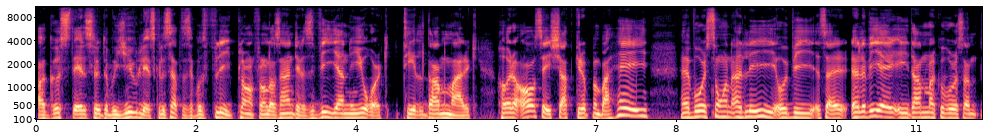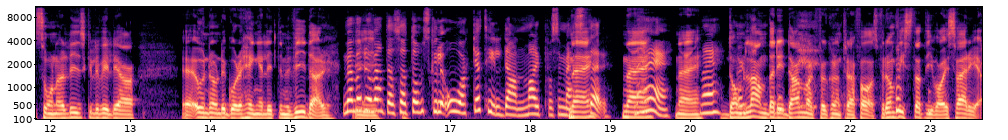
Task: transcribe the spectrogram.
augusti eller slutet på juli skulle sätta sig på ett flygplan från Los Angeles via New York till Danmark, höra av sig i chattgruppen bara hej, eh, vår son Ali och vi, här, eller vi är i Danmark och vår son Ali skulle vilja Eh, undrar om det går att hänga lite med Vidar. Men vadå i... vänta, så att de skulle åka till Danmark på semester? Nej, nej, nej. nej. De landade i Danmark för att kunna träffa oss, för de visste att vi var i Sverige.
